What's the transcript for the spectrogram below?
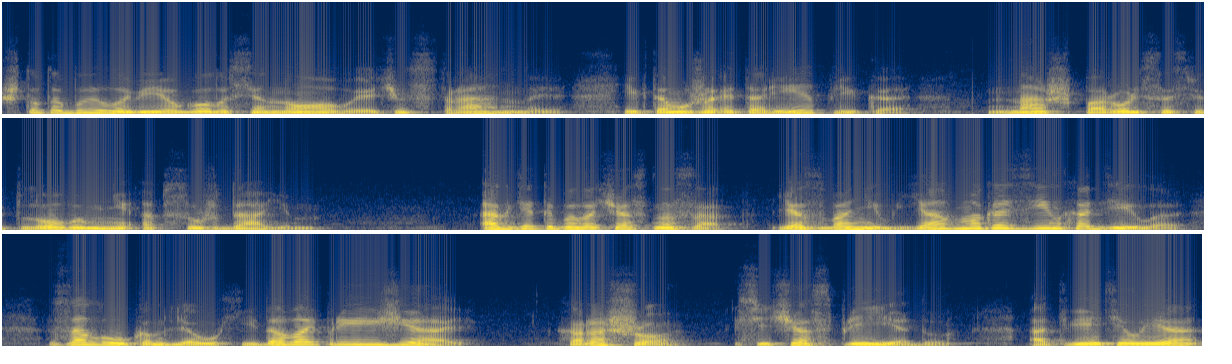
Что-то было в ее голосе новое, чуть странное, и к тому же эта реплика «Наш пароль со Светловым не обсуждаем». «А где ты была час назад? Я звонил. Я в магазин ходила. За луком для ухи. Давай приезжай». «Хорошо, сейчас приеду», — ответил я,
